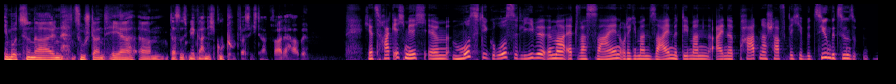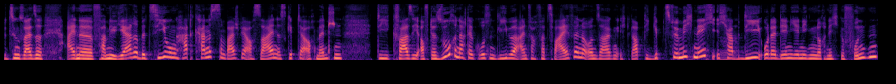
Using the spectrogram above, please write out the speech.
emotionalen Zustand her, ähm, dass es mir gar nicht gut tut, was ich da gerade habe. Jetzt frage ich mich, ähm, muss die große Liebe immer etwas sein oder jemand sein, mit dem man eine partnerschaftliche Beziehung beziehungs beziehungsweise eine familiäre Beziehung hat? Kann es zum Beispiel auch sein, es gibt ja auch Menschen, die quasi auf der Suche nach der großen Liebe einfach verzweifeln und sagen, ich glaube, die gibt's für mich nicht, ich habe die oder denjenigen noch nicht gefunden,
